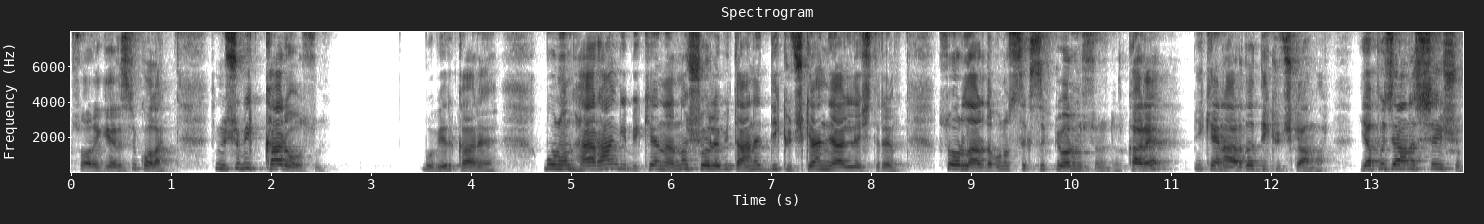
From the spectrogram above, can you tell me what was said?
Sonra gerisi kolay. Şimdi şu bir kare olsun. Bu bir kare. Bunun herhangi bir kenarına şöyle bir tane dik üçgen yerleştirelim. Sorularda bunu sık sık görmüşsünüzdür. Kare bir kenarda dik üçgen var. Yapacağınız şey şu.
